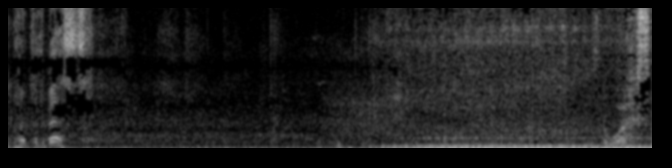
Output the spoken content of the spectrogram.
and hope for the best. Worst.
